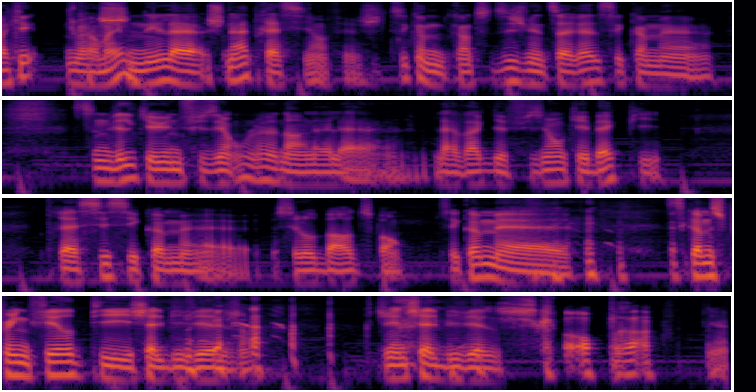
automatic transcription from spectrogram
OK. Ouais, Quand Je suis même. né, là- je suis né à Tracy, en fait. Je- Tu sais, comme quand tu dis je viens de Sorel, c'est comme. euh, c'est une ville qui a eu une fusion, là, dans la, la- la vague de fusion au Québec. Puis Tracy, c'est comme. euh, c'est l'autre bord du pont. C'est comme. euh, c'est comme Springfield puis Shelbyville, genre. Je viens de Shelbyville. Je comprends. Yeah.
